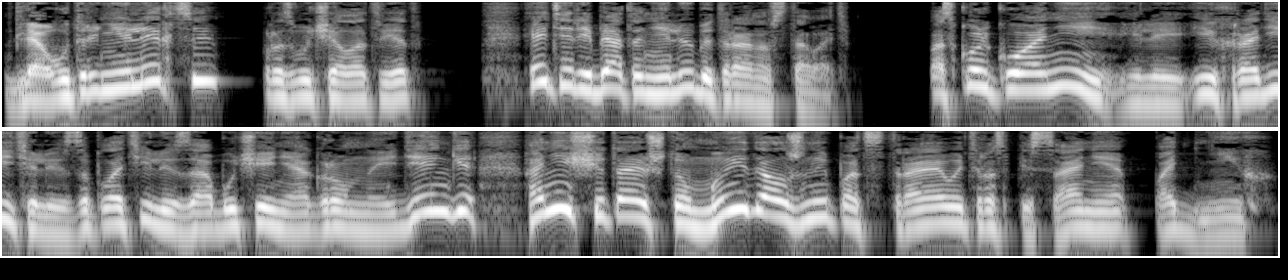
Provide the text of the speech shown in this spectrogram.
«Для утренней лекции?» Прозвучал ответ. Эти ребята не любят рано вставать. Поскольку они или их родители заплатили за обучение огромные деньги, они считают, что мы должны подстраивать расписание под них.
